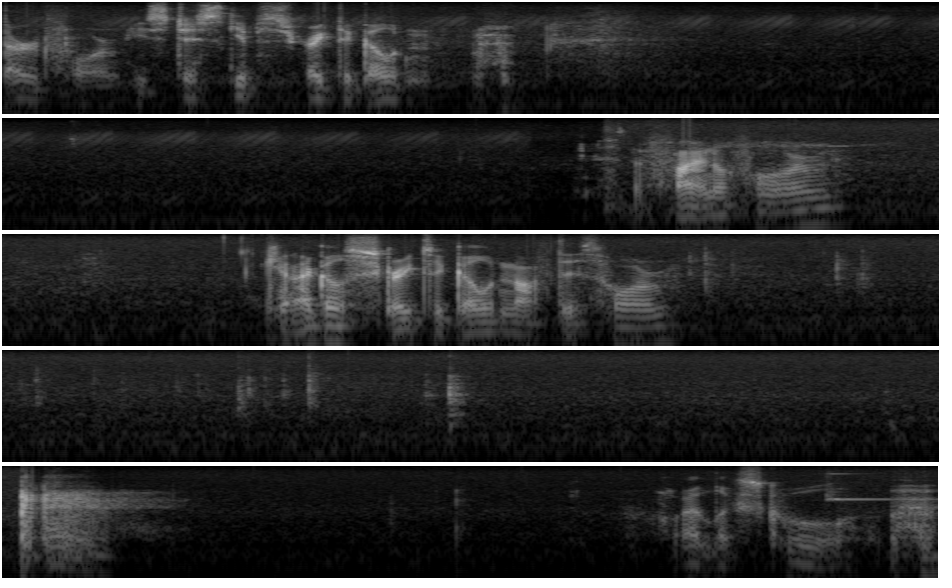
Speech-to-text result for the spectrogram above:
third form. He just skips straight to golden. Final form. Can I go straight to golden off this form? it looks cool.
